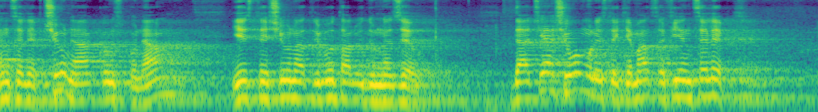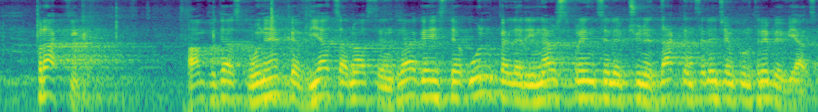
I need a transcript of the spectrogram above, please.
înțelepciunea, cum spuneam, este și un atribut al lui Dumnezeu. De aceea și omul este chemat să fie înțelept. Practic, am putea spune că viața noastră întreagă este un pelerinaj spre înțelepciune, dacă înțelegem cum trebuie viața.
